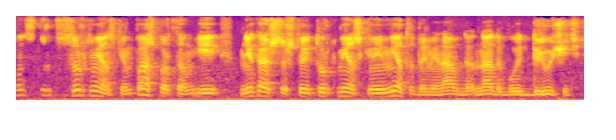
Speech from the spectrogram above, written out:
он с, тур- с туркменским паспортом, и мне кажется, что и туркменскими методами надо, надо будет дрючить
